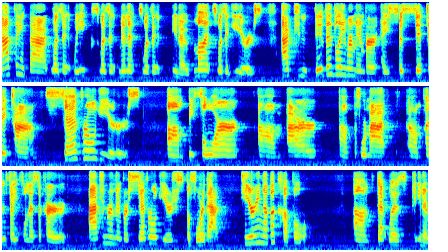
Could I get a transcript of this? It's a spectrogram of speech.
I think back, was it weeks? Was it minutes? Was it, you know, months? Was it years? I can vividly remember a specific time, several years um, before um, our, um, before my um, unfaithfulness occurred. I can remember several years before that hearing of a couple um, that was, you know,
